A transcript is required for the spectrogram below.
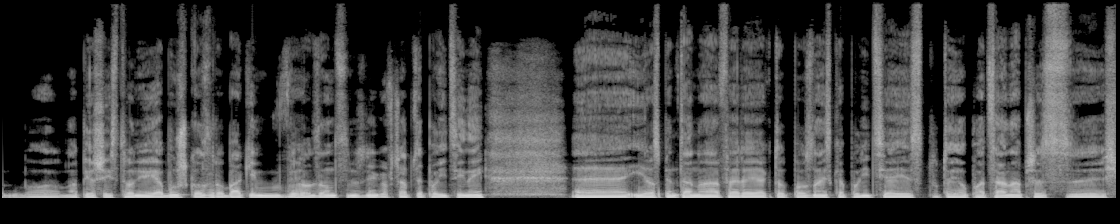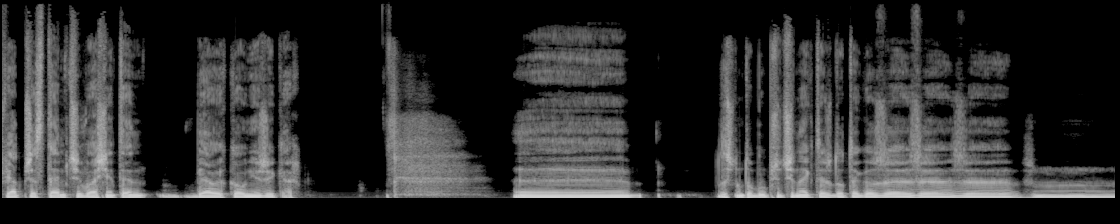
bo na pierwszej stronie jabłuszko z robakiem wychodzącym z niego w czapce policyjnej i rozpętano aferę, jak to poznańska policja jest tutaj opłacana przez świat przestępczy, właśnie ten w białych kołnierzykach. Eee, zresztą to był przyczynek też do tego, że, że, że mm,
